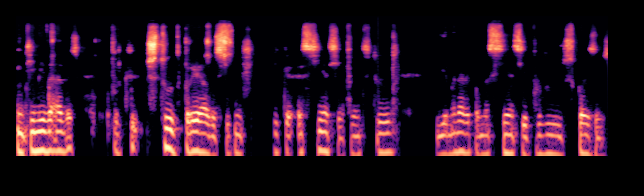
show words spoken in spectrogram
intimidadas, porque estudo para elas significa a ciência à frente de tudo e a maneira como a ciência produz coisas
